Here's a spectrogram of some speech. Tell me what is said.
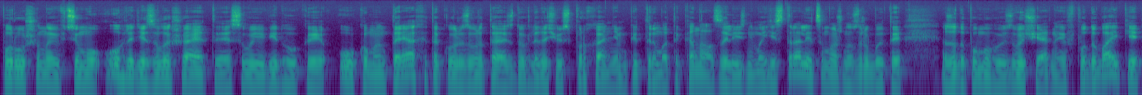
порушеної в цьому огляді, залишайте свої відгуки у коментарях. Також звертаюсь до глядачів з проханням підтримати канал Залізні магістралі. Це можна зробити за допомогою звичайної вподобайки.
